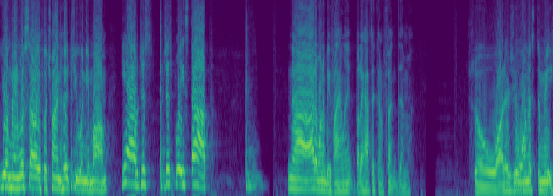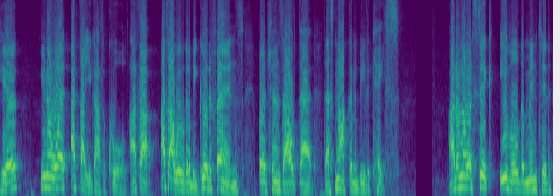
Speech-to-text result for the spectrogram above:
Yo man, we're sorry for trying to hurt you and your mom. Yeah, but just just please stop. Nah, I don't want to be violent, but I have to confront them. So why did you want us to meet here? You know what? I thought you guys were cool. I thought I thought we were gonna be good friends, but it turns out that that's not gonna be the case. I don't know what sick, evil, demented,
